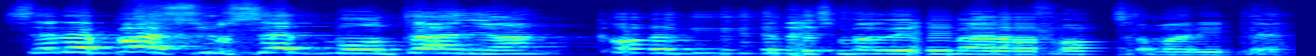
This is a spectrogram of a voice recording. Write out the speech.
Ce n'est pas sur cette montagne, hein, quand il dit, venir à la force samaritaine.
